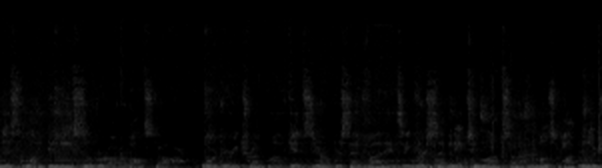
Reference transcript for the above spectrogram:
This light-duty Silverado All-Star. Or truck month, gets 0% financing for 72 months on our most popular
